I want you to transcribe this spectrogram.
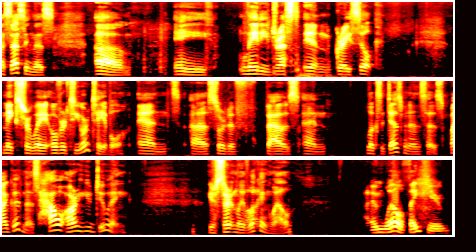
assessing this, um, a lady dressed in gray silk makes her way over to your table and uh, sort of bows and looks at Desmond and says, "My goodness, how are you doing? You're certainly looking well." I'm well, thank you.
